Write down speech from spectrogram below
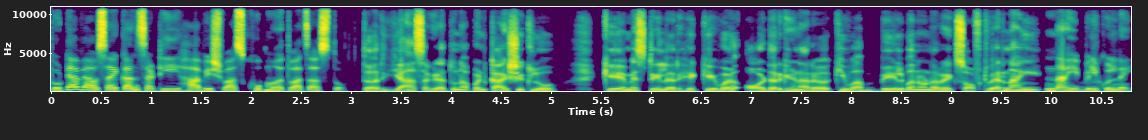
छोट्या व्यावसायिकांसाठी हा विश्वास खूप महत्त्वाचा असतो. तर या सगळ्यातून आपण काय शिकलो? के एम एस टेलर हे केवळ ऑर्डर घेणारं किंवा बेल बनवणारं एक सॉफ्टवेअर नाही. नाही बिलकुल नाही.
